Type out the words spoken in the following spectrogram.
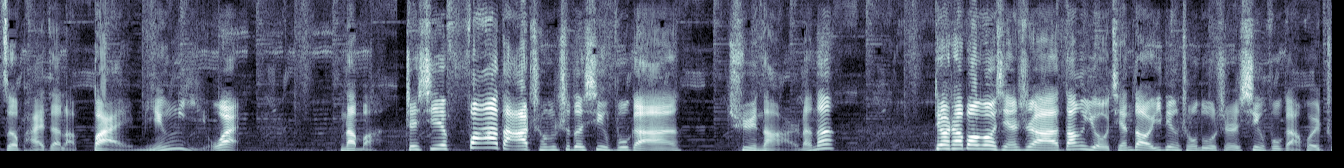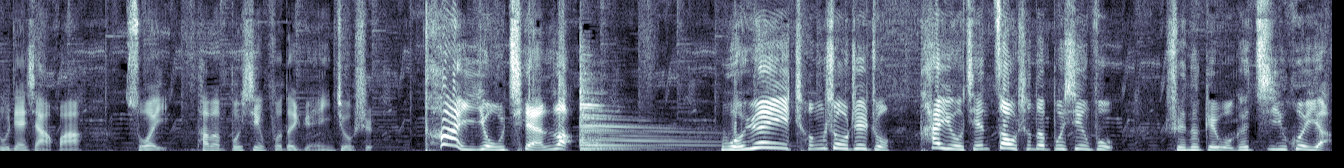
则排在了百名以外。那么这些发达城市的幸福感去哪儿了呢？调查报告显示啊，当有钱到一定程度时，幸福感会逐渐下滑，所以他们不幸福的原因就是太有钱了。我愿意承受这种太有钱造成的不幸福。谁能给我个机会呀？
